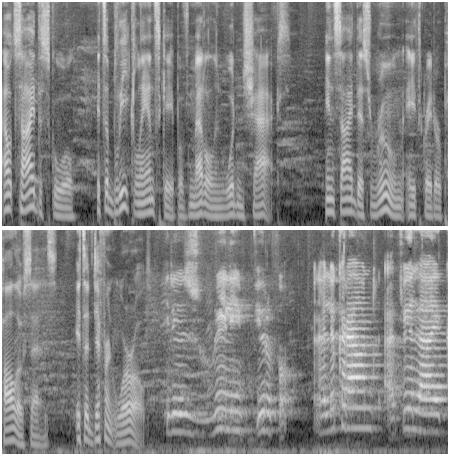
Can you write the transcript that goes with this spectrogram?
outside the school, it's a bleak landscape of metal and wooden shacks. Inside this room, 8th grader Paulo says, it's a different world. It is really beautiful. And I look around, I feel like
